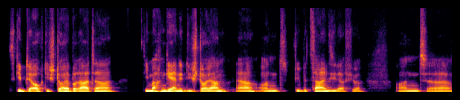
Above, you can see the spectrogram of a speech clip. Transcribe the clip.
es gibt ja auch die Steuerberater, die machen gerne die Steuern, ja, und wir bezahlen sie dafür. Und äh,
